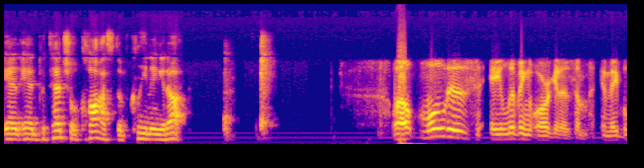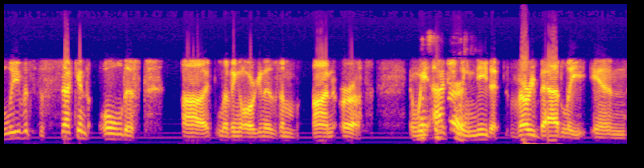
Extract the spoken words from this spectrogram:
and and potential cost of cleaning it up? Well, mold is a living organism, and they believe it's the second oldest uh, living organism on Earth. And we actually need it very badly in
